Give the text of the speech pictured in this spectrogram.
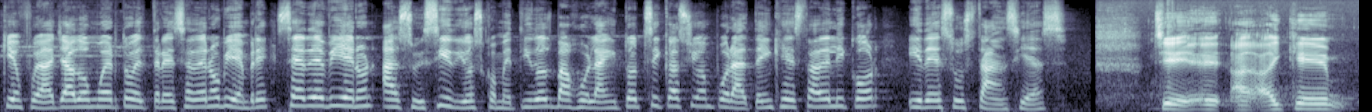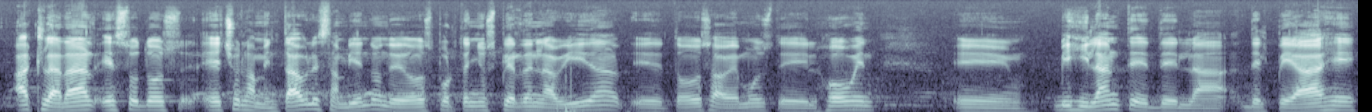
quien fue hallado muerto el 13 de noviembre, se debieron a suicidios cometidos bajo la intoxicación por alta ingesta de licor y de sustancias. Sí, eh, hay que aclarar estos dos hechos lamentables también, donde dos porteños pierden la vida. Eh, todos sabemos del joven eh, vigilante de la, del peaje,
